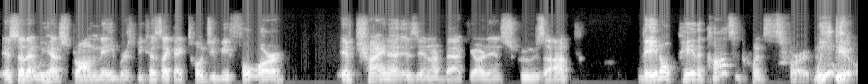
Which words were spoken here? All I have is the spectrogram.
is so that we have strong neighbors because like i told you before if china is in our backyard and screws up they don't pay the consequences for it. We do.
